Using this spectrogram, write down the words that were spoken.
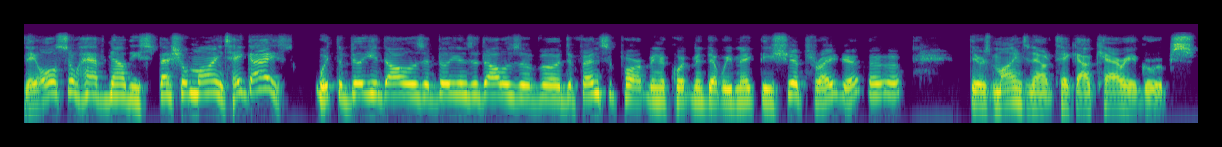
they also have now these special mines. Hey guys, with the billion dollars and billions of dollars of uh, Defense Department equipment that we make these ships, right? Yeah. uh, there's mines now to take out carrier groups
